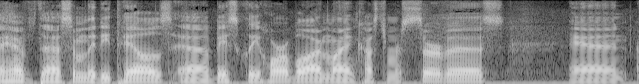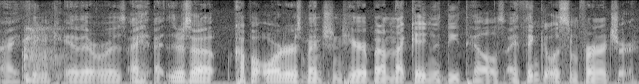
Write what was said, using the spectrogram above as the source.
I have the, some of the details. Uh, basically, horrible online customer service, and I think there was I, I there's a couple orders mentioned here, but I'm not getting the details. I think it was some furniture.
